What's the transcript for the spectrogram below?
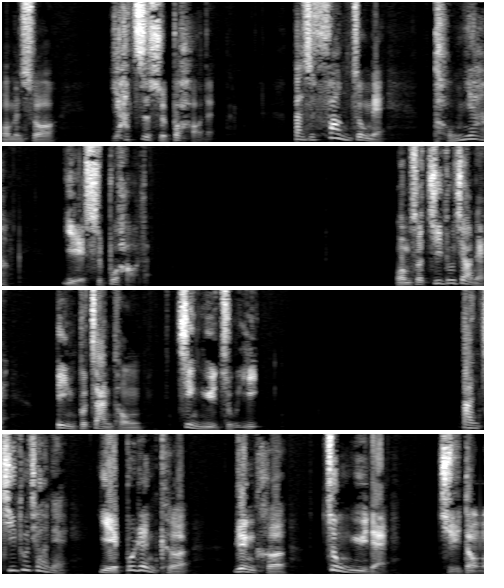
我们说压制是不好的，但是放纵呢，同样也是不好的。我们说基督教呢，并不赞同禁欲主义，但基督教呢，也不认可任何纵欲的举动。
